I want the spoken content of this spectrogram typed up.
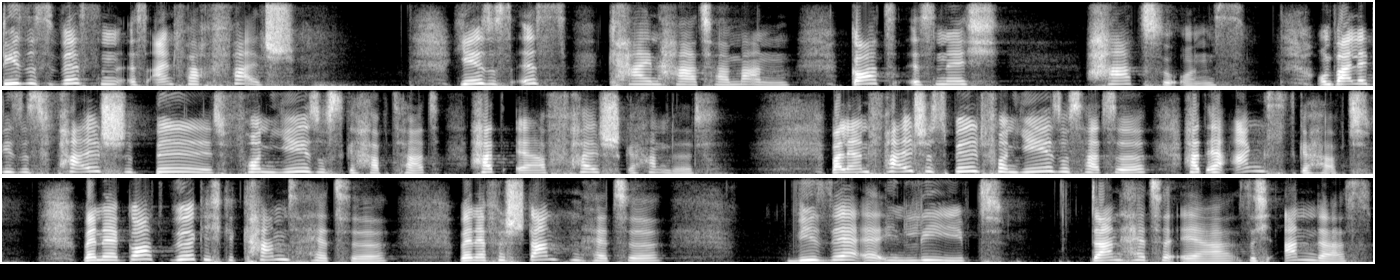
Dieses Wissen ist einfach falsch. Jesus ist kein harter Mann. Gott ist nicht hart zu uns. Und weil er dieses falsche Bild von Jesus gehabt hat, hat er falsch gehandelt. Weil er ein falsches Bild von Jesus hatte, hat er Angst gehabt. Wenn er Gott wirklich gekannt hätte, wenn er verstanden hätte, wie sehr er ihn liebt, dann hätte er sich anders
